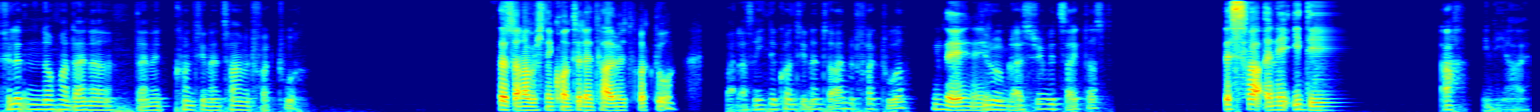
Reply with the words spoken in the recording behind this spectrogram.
Philipp, nochmal deine, deine Continental mit Fraktur. Seit wann habe ich eine Continental mit Fraktur? War das nicht eine Continental mit Fraktur, Nee, die nee. du im Livestream gezeigt hast? Das war eine Idee. Ach, ideal.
